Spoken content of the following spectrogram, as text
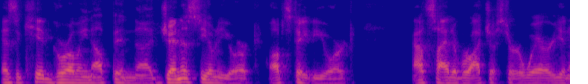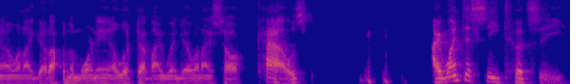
as a kid growing up in uh, Geneseo, New York, upstate New York, outside of Rochester, where you know when I got up in the morning, I looked out my window and I saw cows. I went to see Tootsie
